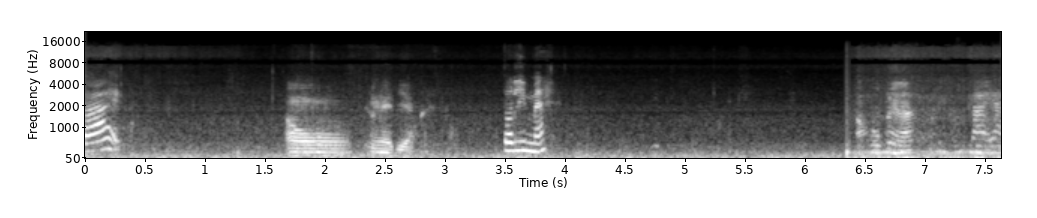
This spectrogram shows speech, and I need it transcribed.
ได้ เอายังไงดีอะตัวริมไหมเอาฮุบเลยนะได้ได้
